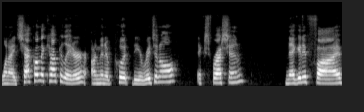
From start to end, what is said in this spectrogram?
When I check on the calculator, I'm going to put the original expression, negative 5,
